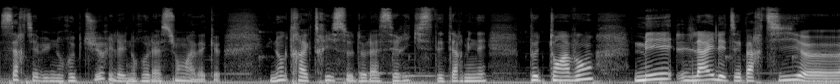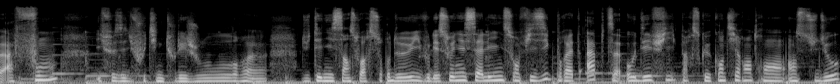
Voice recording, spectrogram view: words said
Certes, il y avait une rupture, il a une relation avec une autre actrice de la série qui s'était terminée peu de temps avant, mais là, il était parti euh, à fond. Il faisait du footing tous les jours, euh, du tennis un soir sur deux. Il voulait soigner sa ligne, son physique pour être apte au défi, parce que quand il rentre en, studio,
